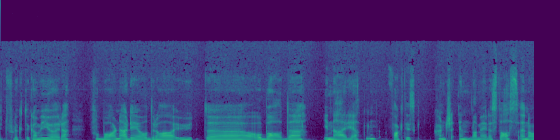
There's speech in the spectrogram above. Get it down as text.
utflukter kan vi gjøre. For barn er det å dra ut uh, og bade i nærheten faktisk kanskje enda mer stas enn å,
